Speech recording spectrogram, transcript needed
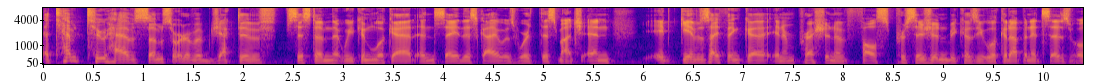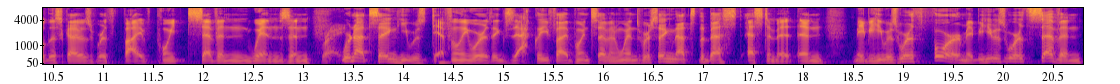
attempt to have some sort of objective system that we can look at and say this guy was worth this much. And it gives i think a, an impression of false precision because you look it up and it says well this guy was worth 5.7 wins. And Right. we're not saying he was definitely worth exactly 5.7 wins. We're saying that's the best estimate. And maybe he was worth 4 maybe he was worth 7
